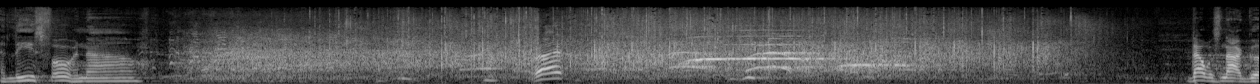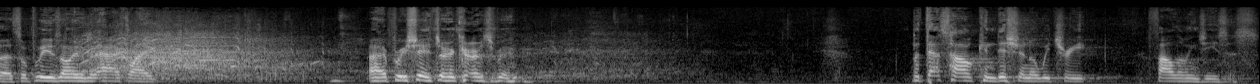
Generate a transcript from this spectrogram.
at least for now. right? That was not good, so please don't even act like. I appreciate your encouragement. But that's how conditional we treat following Jesus.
